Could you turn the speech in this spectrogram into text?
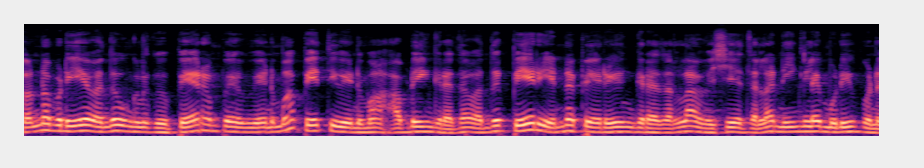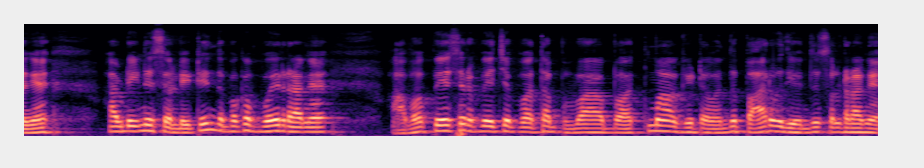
சொன்னபடியே வந்து உங்களுக்கு பேரம் வேணுமா? பேத்தி வேணுமா? அப்படிங்கிறத வந்து பேர் என்ன பேருங்கிறதெல்லாம் விஷயத்தெல்லாம் நீங்களே முடிவு பண்ணுங்கள் அப்படின்னு சொல்லிவிட்டு இந்த பக்கம் போயிடுறாங்க. அவள் பேசுகிற பேச்சை பார்த்தா பத்மா கிட்ட வந்து பார்வதி வந்து சொல்கிறாங்க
